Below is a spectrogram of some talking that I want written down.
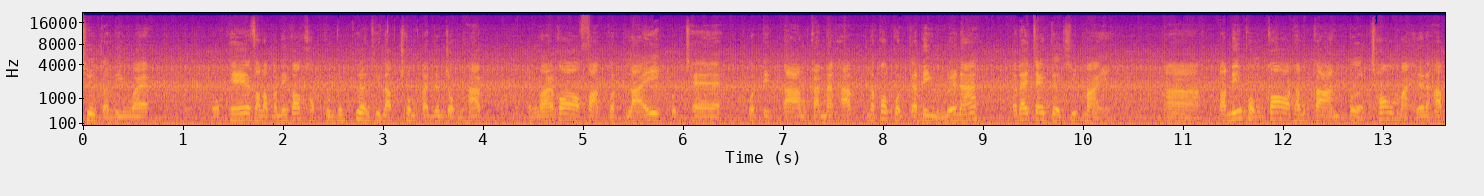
ชื่อกับลิงก์ไว้ โอเคสำหรับวันนี้ก็ขอบคุณเพื่อนๆที่รับชมกันจนจบครับอย่างน้อยก็ฝากกดไลค์กดแชร์ กดติดตามกันนะครับ แล้วก็กดกระดิ่งด้วยนะ จะได้แจ้งเตือนคลิปใหม่อ่าตอนนี้ผมก็ทำการเปิดช่องใหม่เลยนะครับ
